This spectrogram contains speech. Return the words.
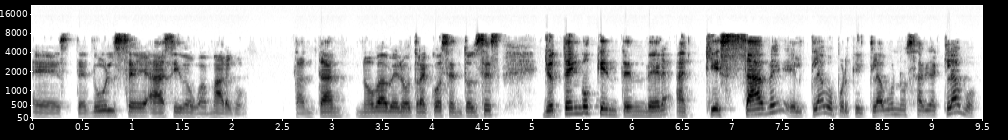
este, dulce, ácido o amargo tan tan, no va a haber otra cosa. Entonces, yo tengo que entender a qué sabe el clavo, porque el clavo no sabe a clavo.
